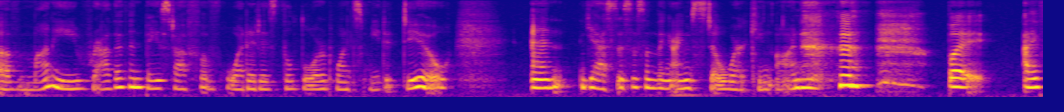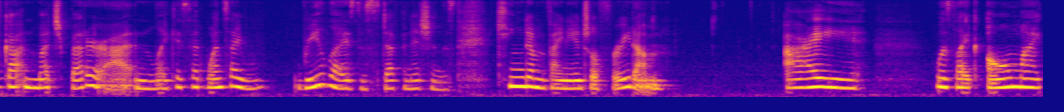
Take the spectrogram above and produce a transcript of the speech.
of money rather than based off of what it is the Lord wants me to do. And yes, this is something I'm still working on, but I've gotten much better at. And like I said, once I realized this definition, this kingdom financial freedom, I was like, oh my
